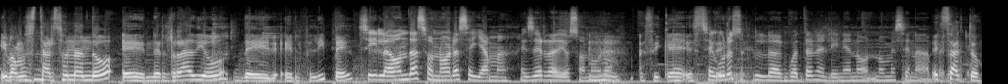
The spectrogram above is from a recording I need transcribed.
y vamos a estar sonando en el radio del el Felipe. Sí, la onda sonora se llama. Es de Radio Sonora. Así que Eh, este, Seguro se- la encuentran en línea, no, no me sé nada. pero- Exacto,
